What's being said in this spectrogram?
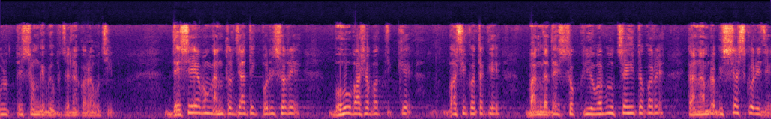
গুরুত্বের সঙ্গে বিবেচনা করা উচিত। দেশে এবং আন্তর্জাতিক পরিসরে বহু ভাষাভাষিককে ভাষিকতাকে বাংলাদেশ সক্রিয়ভাবে উৎসাহিত করে, কারণ আমরা বিশ্বাস করি যে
